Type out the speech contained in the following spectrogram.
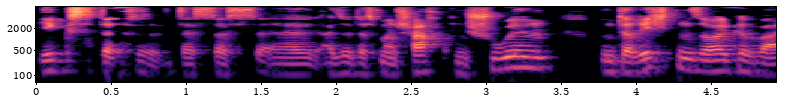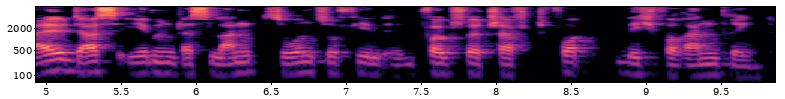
X, dass, dass das, äh, also dass man Schach in Schulen unterrichten sollte, weil das eben das Land so und so viel volkswirtschaftlich voranbringt.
